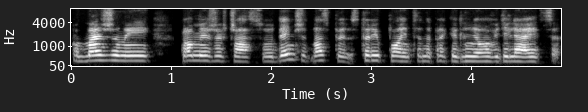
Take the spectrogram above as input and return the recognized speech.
обмежений проміжок часу, один чи два сторіпойнти, наприклад, для нього виділяється.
